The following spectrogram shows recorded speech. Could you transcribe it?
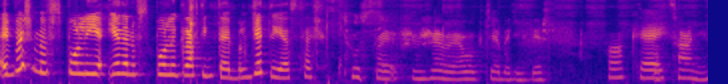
Ej, weźmy wspólny, jeden wspólny crafting table. Gdzie ty jesteś? Tu stoję przy drzewie obok ciebie gdzieś, wiesz. Okej. Ocanie.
